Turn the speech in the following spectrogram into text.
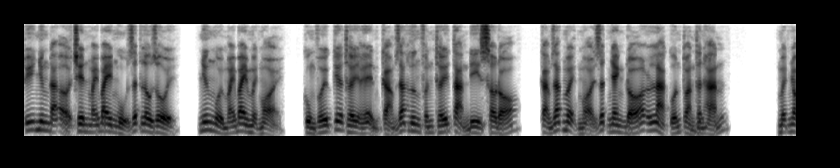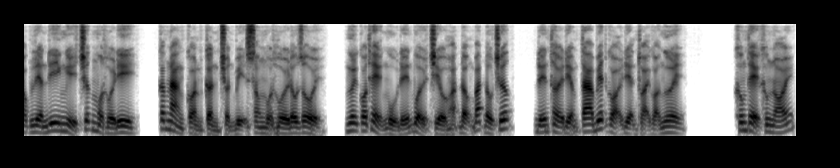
tuy nhưng đã ở trên máy bay ngủ rất lâu rồi, nhưng ngồi máy bay mệt mỏi, cùng với kia thời hẹn cảm giác hưng phấn thấy tản đi sau đó, cảm giác mệt mỏi rất nhanh đó là cuốn toàn thân hắn mệt nhọc liền đi nghỉ trước một hồi đi, các nàng còn cần chuẩn bị xong một hồi lâu rồi, ngươi có thể ngủ đến buổi chiều hoạt động bắt đầu trước, đến thời điểm ta biết gọi điện thoại gọi ngươi. Không thể không nói,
